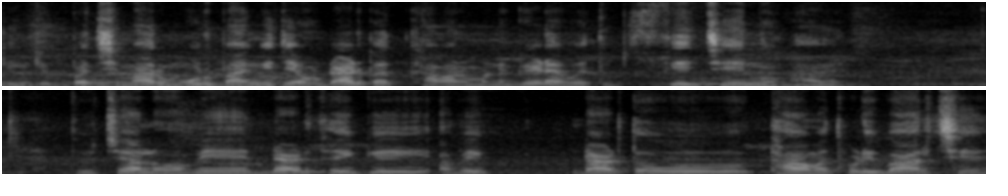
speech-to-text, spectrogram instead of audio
કેમ કે પછી મારું મૂળ ભાંગી જાય એવું દાળ ભાત ખાવાનું મને ગળા હોય તો તે જે ન ભાવે. તો ચાલો હવે દાળ થઈ ગઈ. હવે દાળ તો થવામાં થોડી વાર છે.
